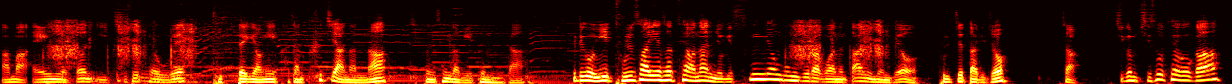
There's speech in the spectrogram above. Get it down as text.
아마 애인이었던 이 지소태후의 뒷배경이 가장 크지 않았나 싶은 생각이 듭니다. 그리고 이 둘 사이에서 태어난 여기 숙명공주라고 하는 딸이 있는데요. 둘째 딸이죠. 자, 지금 지소태후가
